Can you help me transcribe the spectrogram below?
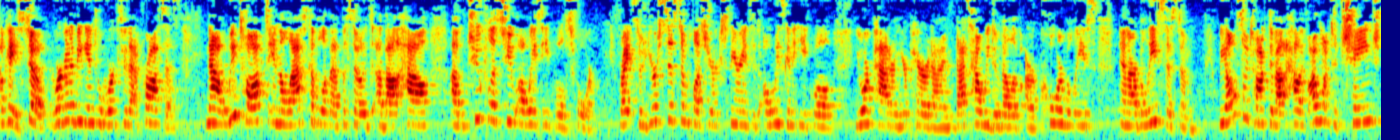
Okay, so we're going to begin to work through that process. Now, we talked in the last couple of episodes about how um, 2 plus 2 always equals 4 right? So your system plus your experience is always going to equal your pattern, your paradigm. That's how we develop our core beliefs and our belief system. We also talked about how if I want to change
